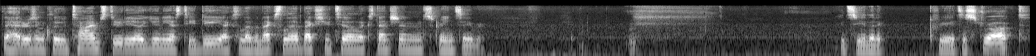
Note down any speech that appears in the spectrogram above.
The headers include Time, Studio, UniSTD, X11, XLib, XUtil, Extension, Screensaver. You can see that it creates a struct.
